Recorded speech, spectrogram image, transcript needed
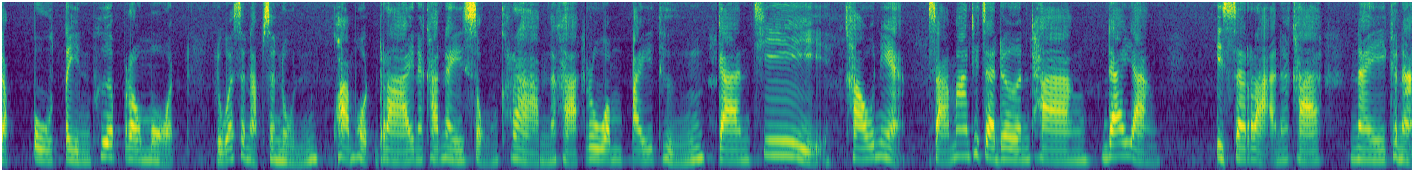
กับปูตินเพื่อโปรโมทหรือว่าสนับสนุนความโหดร้ายนะคะในสงครามนะคะ รวมไปถึงการที่เขาเนี่ยสามารถที่จะเดินทางได้อย่างอิสระนะคะ ในขณะ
